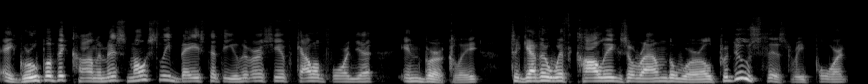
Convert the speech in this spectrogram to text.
A group of economists, mostly based at the University of California in Berkeley, together with colleagues around the world, produced this report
